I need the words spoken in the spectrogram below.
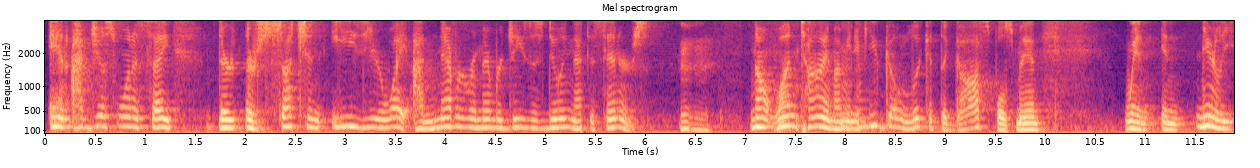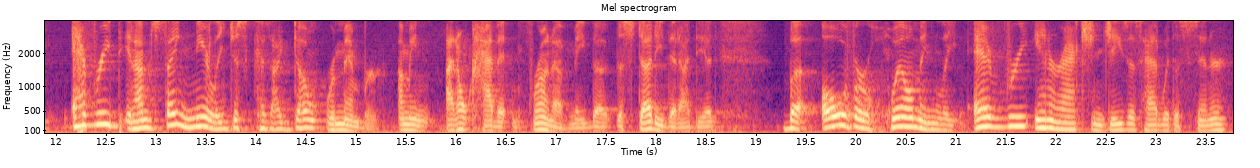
And I just want to say there, there's such an easier way. I never remember Jesus doing that to sinners. Not one time. I mean, if you go look at the Gospels, man, when in nearly every, and I'm saying nearly just because I don't remember. I mean, I don't have it in front of me, the, the study that I did. But overwhelmingly, every interaction Jesus had with a sinner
